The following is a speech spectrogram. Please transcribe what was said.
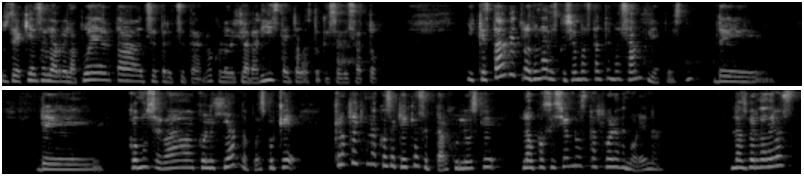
pues, de quién se le abre la puerta, etcétera, etcétera, ¿no? Con lo del clavadista y todo esto que se desató. Y que está dentro de una discusión bastante más amplia, pues. De, de cómo se va colegiando, pues, porque creo que hay una cosa que hay que aceptar, Julio, es que la oposición no está fuera de Morena. Las verdaderas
